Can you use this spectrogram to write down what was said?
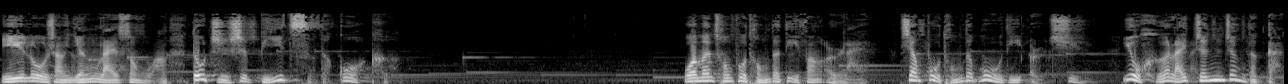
一路上迎来送往，都只是彼此的过客。我们从不同的地方而来，向不同的目的而去，又何来真正的感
